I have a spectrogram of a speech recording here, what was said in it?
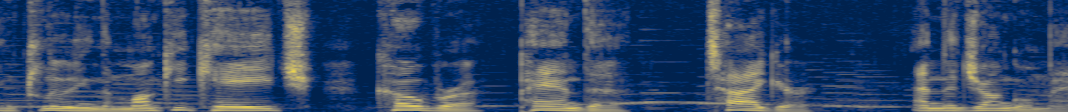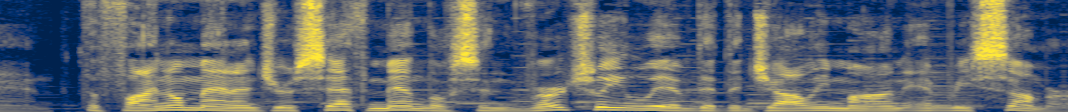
including the Monkey Cage, Cobra, Panda, Tiger, and the Jungle Man. The final manager, Seth Mendelson, virtually lived at the Jolly Mon every summer.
